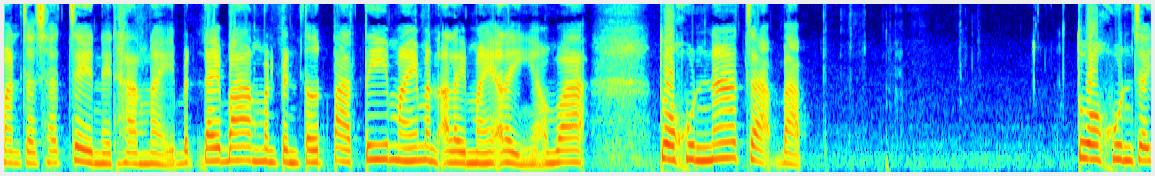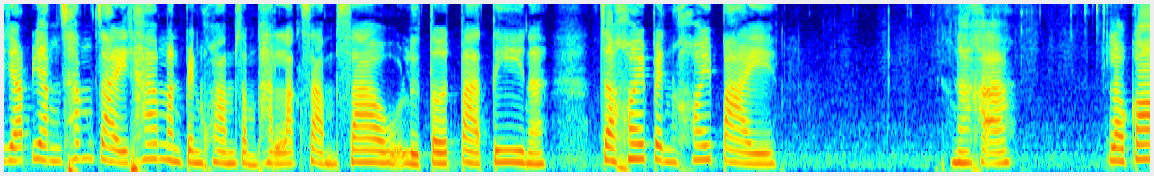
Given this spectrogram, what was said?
มันจะชัดเจนในทางไหนได้บ้างมันเป็นเติร์ดปาร์ตี้ไหมมันอะไรไหมอะไรอย่างเงี้ยว่า ตัวคุณน่าจะแบบ ตัวคุณจะยับยั้งชั่งใจ ถ้ามันเป็นความสัมพันธ์รักสามเศร้า หรือเติร์ดปาร์ตี้นะ จะค่อยเป็นค่อยไปนะคะ แล้วก็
